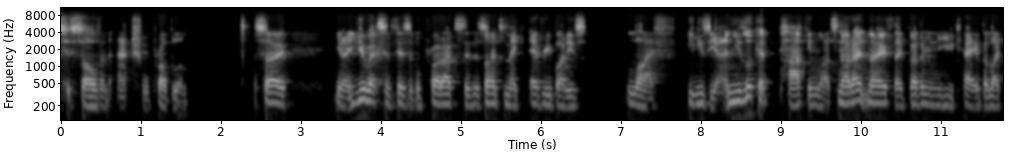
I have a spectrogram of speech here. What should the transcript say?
to solve an actual problem. So you know, UX and physical products, they're designed to make everybody's life easier. And you look at parking lots, and I don't know if they've got them in the UK, but like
